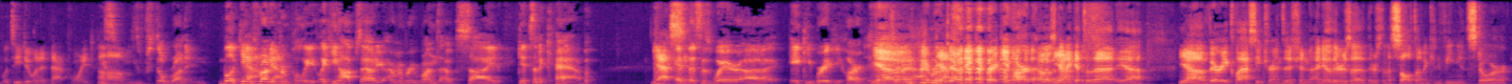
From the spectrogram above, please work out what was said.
what's he doing at that point? He's, Um, he's still running. well, yeah, He's running yeah. from police. Like he hops out. I remember he runs outside, gets in a cab, yes, and this is where uh, achy breaky heart. Comes Yeah, in. I, I wrote Yeah. down Nicky Breaky Heart. I was Yeah. going to get to that. Yeah, yeah. uh, very classy transition. I know there's a there's an assault on a convenience store,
